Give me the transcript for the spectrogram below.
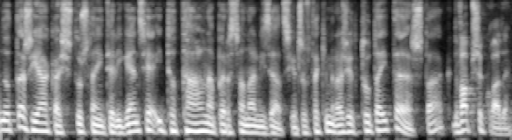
no też jakaś sztuczna inteligencja i totalna personalizacja. Czy w takim razie tutaj też, tak? Dwa przykłady.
